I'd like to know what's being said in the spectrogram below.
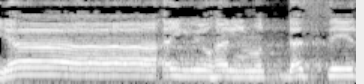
يا أيها المدثر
